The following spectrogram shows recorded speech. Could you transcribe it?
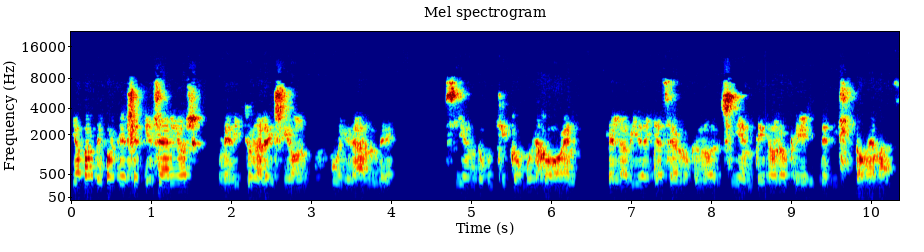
Y aparte porque hace 10 años me diste una lección muy grande, siendo un chico muy joven, en la vida hay que hacer lo que uno siente y no lo que le dicen los demás.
